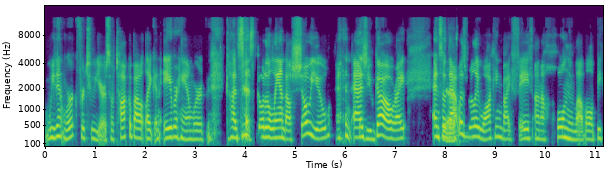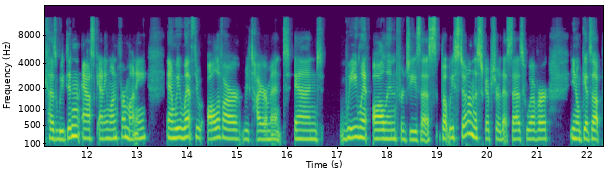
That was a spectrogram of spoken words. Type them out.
we didn't work for two years. So talk about like an Abraham where God says, go to the land I'll show you and as you go, right? And so yes. that was really walking by faith on a whole new level because we didn't ask anyone for money and we went through all of our retirement and we went all in for Jesus, but we stood on the scripture that says whoever, you know, gives up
